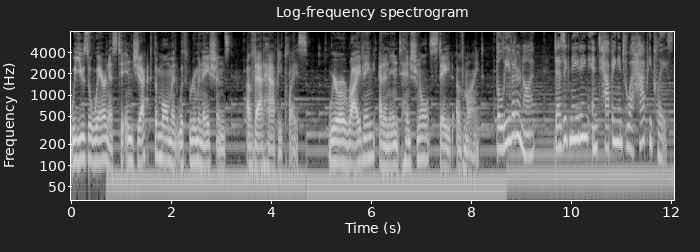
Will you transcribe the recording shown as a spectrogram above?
We use awareness to inject the moment with ruminations of that happy place. We're arriving at an intentional state of mind. Believe it or not, designating and tapping into a happy place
